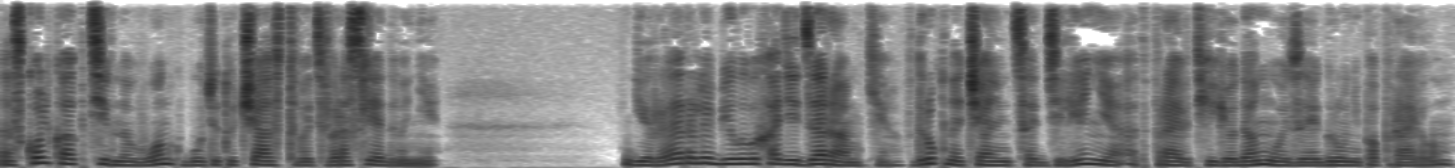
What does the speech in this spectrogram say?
Насколько активно Вонг будет участвовать в расследовании? Геррера любила выходить за рамки. Вдруг начальница отделения отправит ее домой за игру не по правилам.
